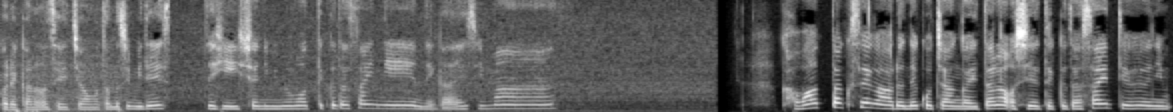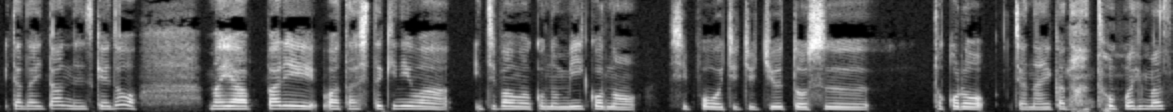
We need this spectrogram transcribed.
これからの成長も楽しみですぜひ一緒に見守ってくださいねお願いします変わった癖がある猫ちゃんがいたら教えてくださいっていう風にいただいたんですけどまあやっぱり私的には一番はこのミーコの尻尾をチュチュチュと吸うところじゃないかなと思います。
